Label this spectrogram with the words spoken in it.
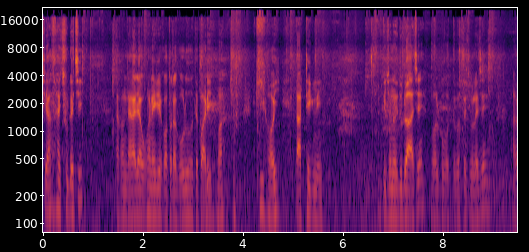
শিয়ালদায় ছুটেছি। এখন দেখা যায় ওখানে গিয়ে কতটা গরু হতে পারি বা কি হয়, তার ঠিক নেই। পিছনে ওই দুটো আছে, গল্প করতে করতে চলেছে। আর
